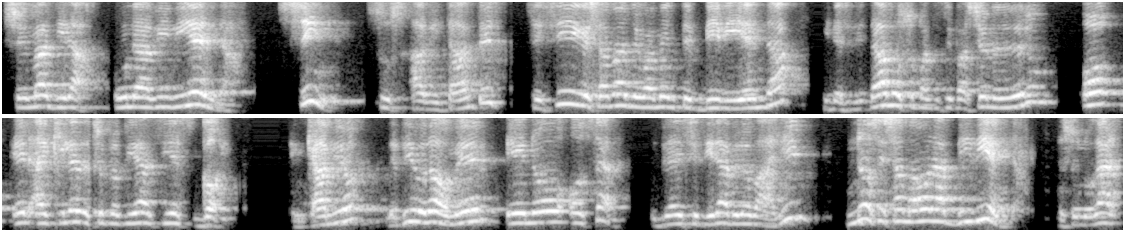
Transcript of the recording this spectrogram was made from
Shema dirá, una vivienda sin sus habitantes se sigue llamando igualmente vivienda y necesitamos su participación en el ERU o el alquiler de su propiedad si es Goy. En cambio, le pido a Omer, Eno Osar. Dice, dirá, pero Baalim no se llama ahora vivienda. Es un lugar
